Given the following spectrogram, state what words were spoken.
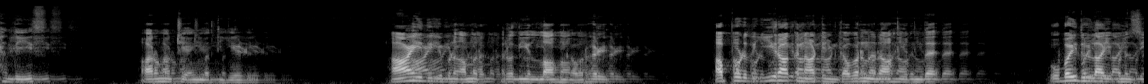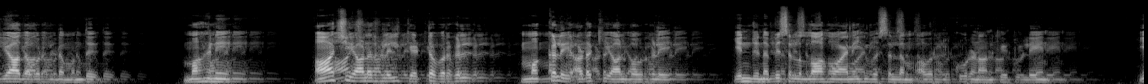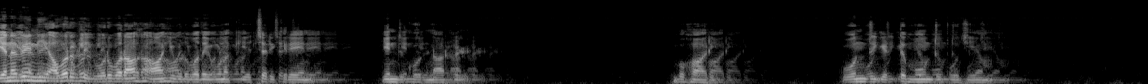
ஹதீஸ் அறுநூற்றி ஐம்பத்தி ஏழு. ஆயுது இபின் அமர் ரதி அல்லாஹும் அவர்கள் அப்பொழுது ஈராக் நாட்டின் கவர்னராக இருந்த உபைதுல்லா இபின் ஜியாத் அவர்களிடம் வந்து மகனே ஆட்சியாளர்களில் கெட்டவர்கள் மக்களை அடக்கி ஆள்பவர்களே என்று நபி சொல்லாஹு அலஹி வசல்லம் அவர்கள் கூற நான் கேட்டுள்ளேன். எனவே நீ அவர்களில் ஒருவராக ஆகிவிடுவதை உனக்கு எச்சரிக்கிறேன் என்று கூறினார்கள். புகாரி. ஒன்று எட்டு மூன்று பூஜ்ஜியம்.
